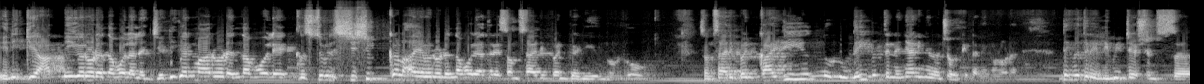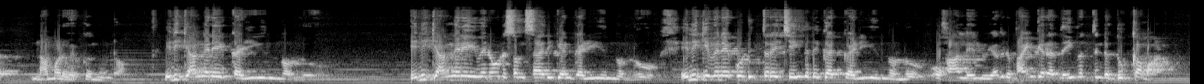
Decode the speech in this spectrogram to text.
എനിക്ക് ആത്മീകരോട് എന്ന പോലെ അല്ല ജഡികന്മാരോട് എന്ന പോലെ ക്രിസ്തുവിൽ ശിശുക്കളായവരോട് എന്ന പോലെ അതിനെ സംസാരിപ്പാൻ കഴിയുന്നുള്ളൂ. സംസാരിപ്പാൻ കഴിയുന്നുള്ളൂ. ദൈവത്തിന് ഞാൻ ഇങ്ങനെ ചോദിക്കട്ടെ നിങ്ങളോട്. ദൈവത്തിന് ലിമിറ്റേഷൻസ് നമ്മൾ വെക്കുന്നുണ്ടോ? എനിക്ക് അങ്ങനെ കഴിയുന്നുള്ളൂ. എനിക്ക് അങ്ങനെ ഇവനോട് സംസാരിക്കാൻ കഴിയുന്നുള്ളൂ. എനിക്ക് ഇവനെ കൊണ്ട് ഇത്ര ചെയ്തെടുക്കാൻ കഴിയുന്നുള്ളൂ. ഓ അതൊരു ഭയങ്കര ദൈവത്തിന്റെ ദുഃഖമാണ്.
